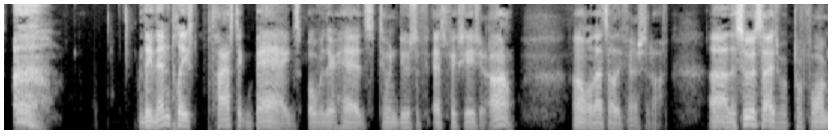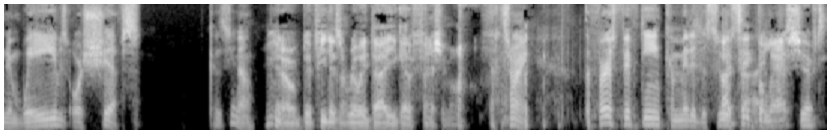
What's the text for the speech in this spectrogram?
they then placed plastic bags over their heads to induce asphyxiation. Oh. Oh, well, that's how they finished it off. Uh, the suicides were performed in waves or shifts. Because, you know, You know, if he doesn't really die, you got to finish him off. that's right. the first 15 committed the suicide. I'd take the last shift.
